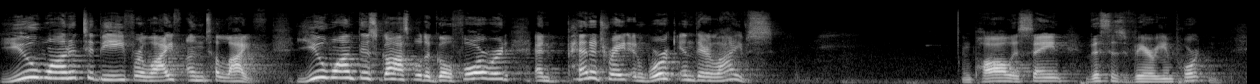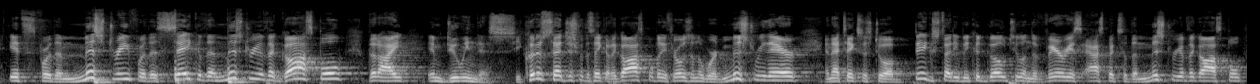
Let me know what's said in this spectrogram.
You want it to be for life unto life. You want this gospel to go forward and penetrate and work in their lives. And Paul is saying this is very important. It's for the mystery, for the sake of the mystery of the gospel, that I am doing this. He could have said just for the sake of the gospel, but he throws in the word mystery there, and that takes us to a big study we could go to on the various aspects of the mystery of the gospel.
